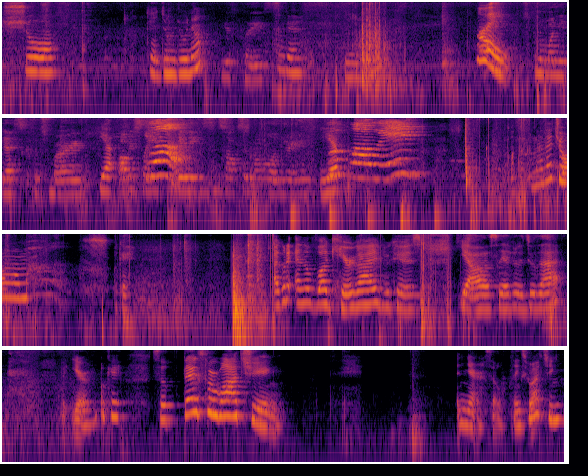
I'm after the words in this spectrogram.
Sure. Okay, do you want to do it now? Yes, please. Okay. Hi. Just put them on your desk for tomorrow. Yep. Obviously, your knickers and socks and all laundry. Yep. Go my bedroom. Okay. I gotta end the vlog here, guys, because yeah, honestly, I gotta do that. But yeah, okay. So thanks for watching. And yeah, so thanks for watching.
